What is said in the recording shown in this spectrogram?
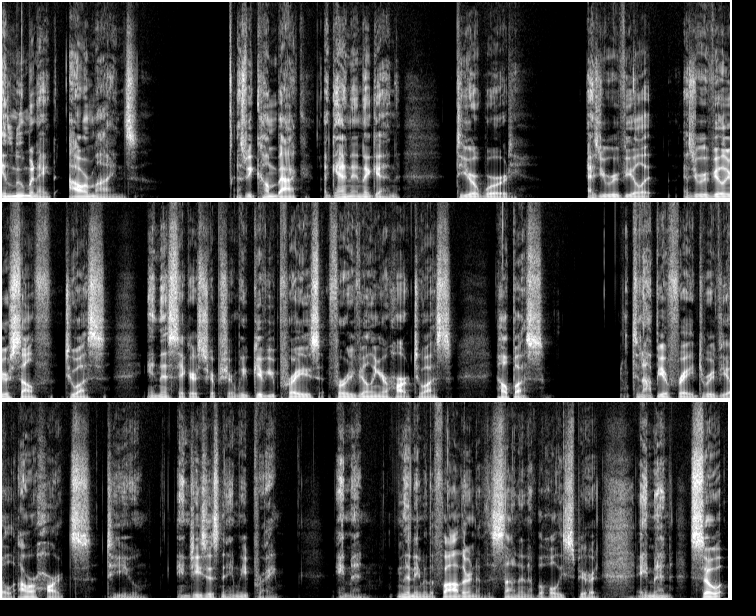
illuminate our minds as we come back again and again to your word, as you reveal it, as you reveal yourself to us in this sacred scripture. We give you praise for revealing your heart to us. Help us to not be afraid to reveal our hearts to you. In Jesus' name we pray. Amen. In the name of the Father and of the Son and of the Holy Spirit. Amen. So,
